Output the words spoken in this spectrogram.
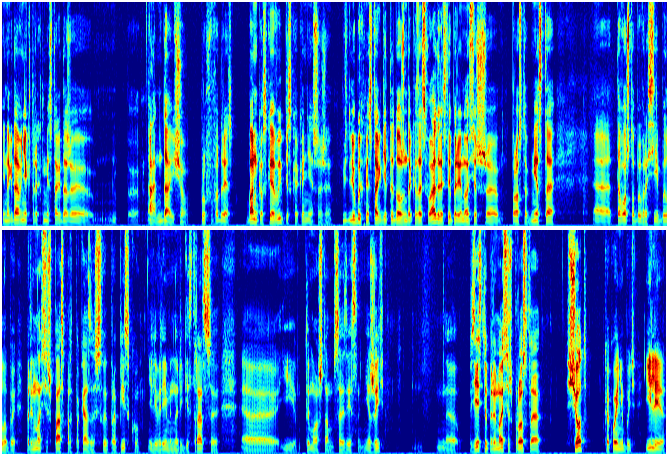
Иногда в некоторых местах даже... Э, а, ну да, еще proof of address. Банковская выписка, конечно же. В любых местах, где ты должен доказать свой адрес, ты переносишь э, просто вместо э, того, чтобы в России было бы, приносишь паспорт, показываешь свою прописку или временную регистрацию, и ты можешь там, соответственно, не жить. Здесь ты приносишь просто счет какой-нибудь или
